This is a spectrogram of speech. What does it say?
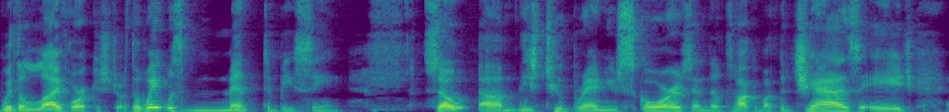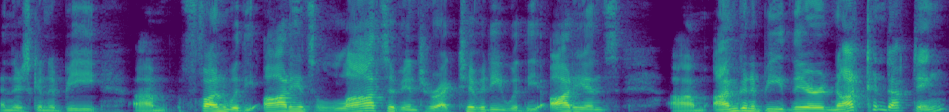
with a live orchestra, the way it was meant to be seen. So um, these two brand new scores, and they'll talk about the jazz age, and there's going to be um, fun with the audience, lots of interactivity with the audience. Um, I'm going to be there, not conducting,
